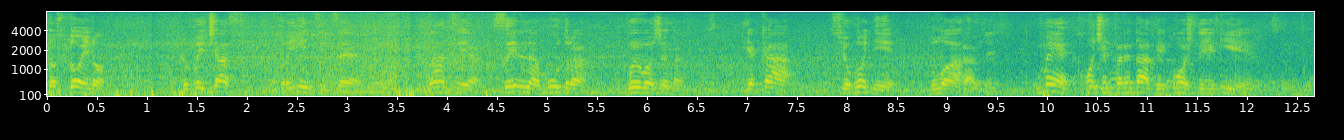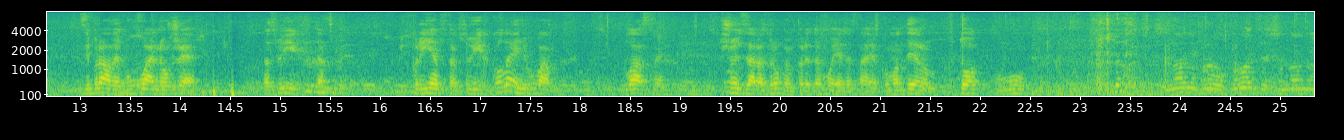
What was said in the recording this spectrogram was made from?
достойно. В будь-який час українці це нація сильна, мудра, виважена, яка сьогодні була. Ми хочемо передати кошти, які зібрали буквально вже на своїх так, підприємствах своїх колегів вам. Власне, щось зараз зробимо, передамо, я не знаю, командирам, хто, кому. Шановні правоохоронці, шановні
